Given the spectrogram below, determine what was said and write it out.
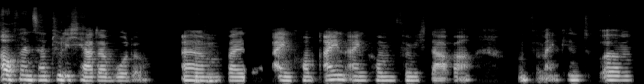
auch wenn es natürlich härter wurde, ähm, mhm. weil Einkommen, ein Einkommen für mich da war. und für mein Kind. Ähm,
